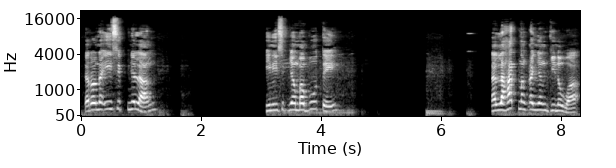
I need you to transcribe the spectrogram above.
Pero naisip niya lang, inisip niyang mabuti, na lahat ng kanyang ginawa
